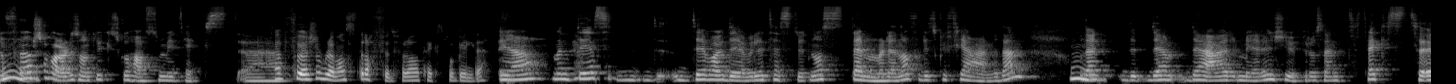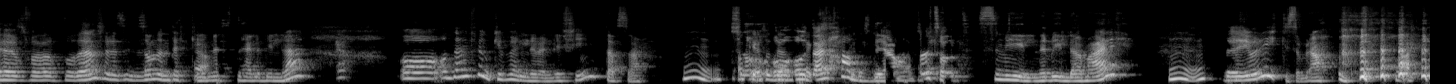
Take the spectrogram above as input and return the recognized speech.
Og Mm. Før så var det sånn at du ikke skulle ha så mye tekst. eh, Ja, før så ble man straffet for å ha tekst på bildet. ja, men det, det var jo det jeg ville teste ut nå. Stemmer det nå? For de skulle fjerne den. Mm. det, det, det- er mer enn 20 tekst eh, på, på den, for å si det sånn. Den dekker Ja. nesten hele bildet. Ja. Og, og den funker veldig, veldig fint, altså. Mm. Så, så den og, og der hadde jeg altså et sånt smilende bilde av meg. Mm. Det gjorde ikke så bra. Nei.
